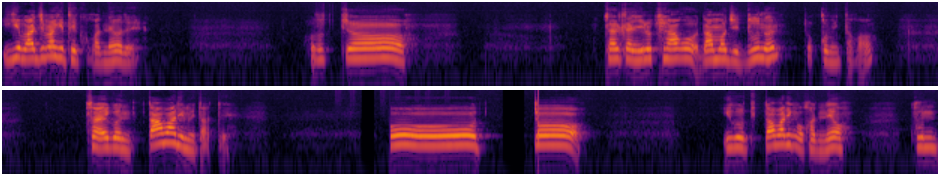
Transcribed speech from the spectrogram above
이게 마지막이 될 것 같네요, 네. 얻었죠. 자, 일단 이렇게 하고, 나머지 눈은 조금 있다가. 자, 이건 따발입니다, 네. 오, 저. 이거 따발인 것 같네요. 군,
